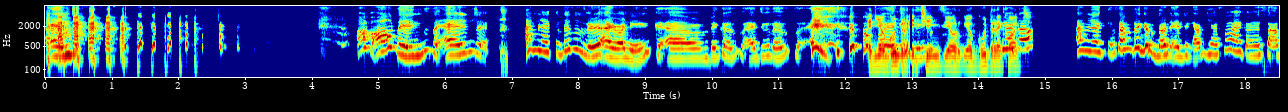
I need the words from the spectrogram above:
And of all things. And I'm like, this is very ironic um, because I do this. and your good ratings, your, your good record. You know, I'm like, something is not ending up here. So I got a sub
